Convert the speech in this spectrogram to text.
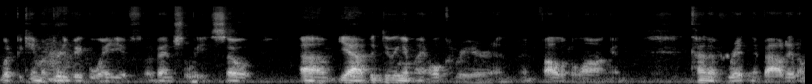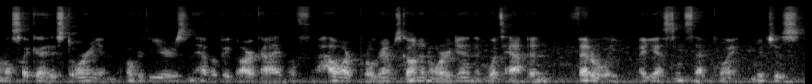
what became a pretty big wave eventually. So, um, yeah, I've been doing it my whole career and, and followed along and kind of written about it almost like a historian over the years and have a big archive of how our program's gone in Oregon and what's happened federally, I guess, since that point, which has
